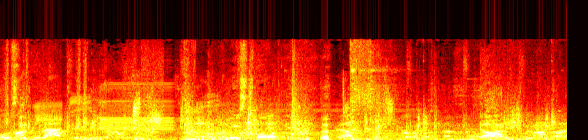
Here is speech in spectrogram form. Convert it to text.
Mostly Not big. that big. I mean, he's tall. Yeah. No.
